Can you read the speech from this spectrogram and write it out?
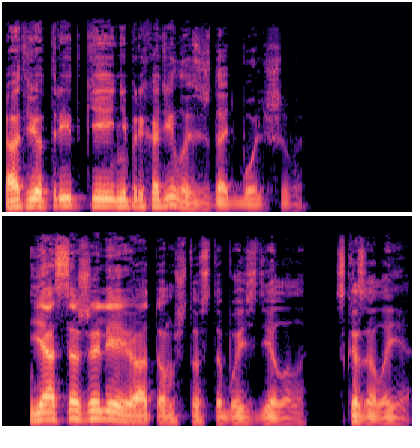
От Йотритки не приходилось ждать большего. «Я сожалею о том, что с тобой сделала», — сказала я.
